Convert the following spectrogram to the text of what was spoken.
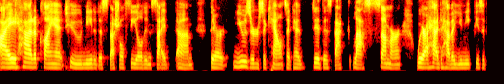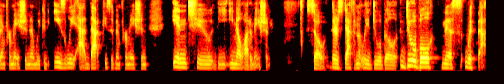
I had a client who needed a special field inside um, their users accounts. I had, did this back last summer where I had to have a unique piece of information and we could easily add that piece of information into the email automation. So there's definitely doable doableness with that.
